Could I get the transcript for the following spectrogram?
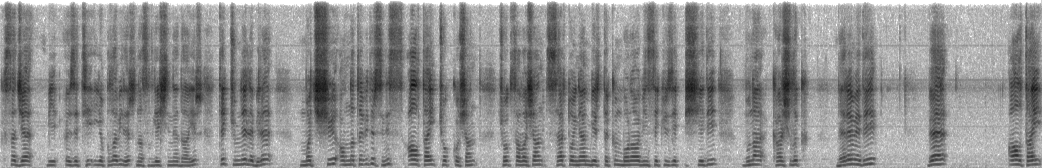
kısaca bir özeti yapılabilir nasıl geçtiğine dair. Tek cümleyle bile maçı anlatabilirsiniz. Altay çok koşan, çok savaşan, sert oynayan bir takım Bornova 1877 buna karşılık veremedi ve Altay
